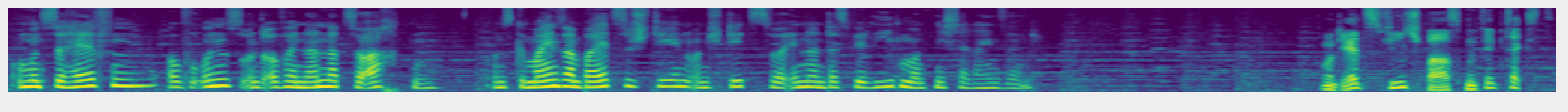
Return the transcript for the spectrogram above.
Um uns zu helfen, auf uns und aufeinander zu achten, uns gemeinsam beizustehen und stets zu erinnern, dass wir lieben und nicht allein sind. Und jetzt viel Spaß mit dem Text.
